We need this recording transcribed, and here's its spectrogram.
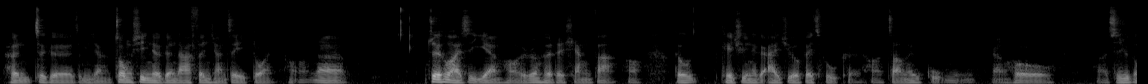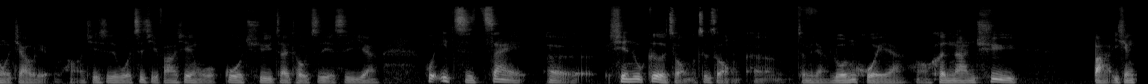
很这个怎么讲，衷心的跟大家分享这一段。好，那。最后还是一样哈，有任何的想法哈，都可以去那个 IG 或 Facebook 哈找那个股民，然后啊持续跟我交流哈。其实我自己发现，我过去在投资也是一样，会一直在呃陷入各种这种呃怎么讲轮回啊，哦很难去把以前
